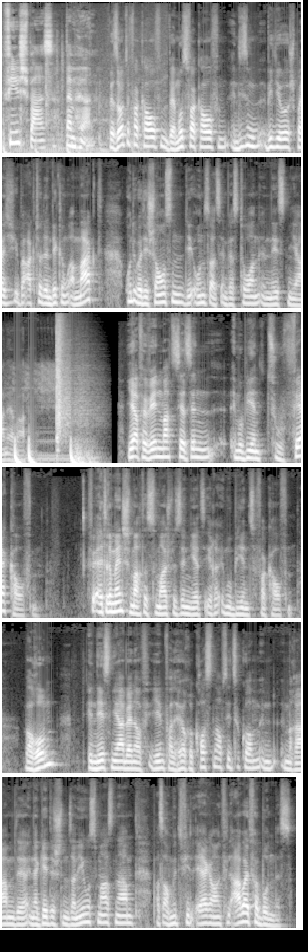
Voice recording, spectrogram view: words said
Viel Spaß beim Hören. Wer sollte verkaufen? Wer muss verkaufen? In diesem Video spreche ich über aktuelle Entwicklungen am Markt und über die Chancen, die uns als Investoren in den nächsten Jahren erwarten. Ja, für wen macht es jetzt Sinn, Immobilien zu verkaufen? Für ältere Menschen macht es zum Beispiel Sinn, jetzt ihre Immobilien zu verkaufen. Warum? In den nächsten Jahren werden auf jeden Fall höhere Kosten auf sie zukommen im, im Rahmen der energetischen Sanierungsmaßnahmen, was auch mit viel Ärger und viel Arbeit verbunden ist.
